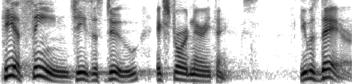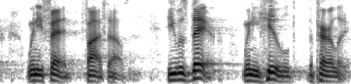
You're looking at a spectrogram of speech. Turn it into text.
He has seen Jesus do extraordinary things. He was there when he fed 5,000. He was there when he healed the paralytic.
